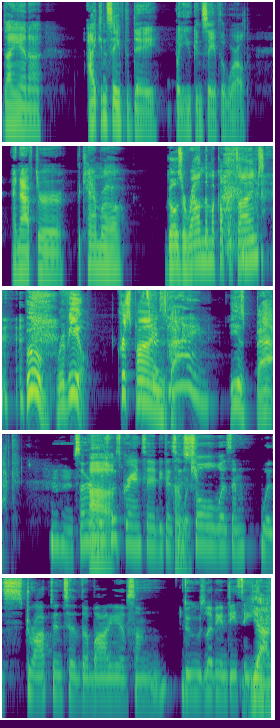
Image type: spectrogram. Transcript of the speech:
Diana I can save the day, but you can save the world. And after the camera goes around them a couple times, boom, reveal. Chris Pine Chris is back. He is back. Mhm. So her Uh, wish was granted because his wish. soul was in, was dropped into the body of some dude living in DC. Yeah,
